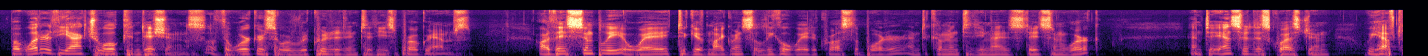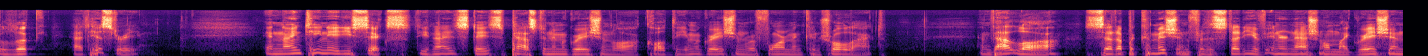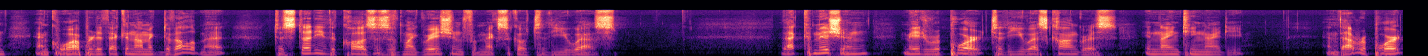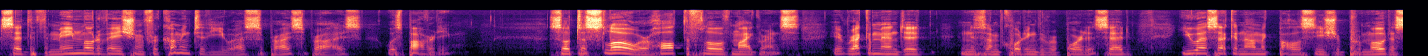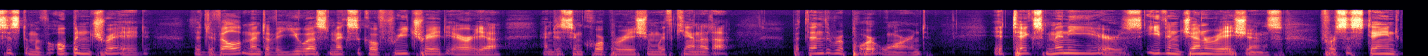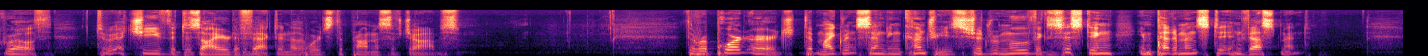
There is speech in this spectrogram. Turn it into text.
But what are the actual conditions of the workers who are recruited into these programs? Are they simply a way to give migrants a legal way to cross the border and to come into the United States and work? And to answer this question, we have to look at history. In 1986, the United States passed an immigration law called the Immigration Reform and Control Act. And that law set up a commission for the study of international migration and cooperative economic development to study the causes of migration from Mexico to the US. That commission made a report to the US Congress in 1990. And that report said that the main motivation for coming to the US, surprise, surprise, was poverty. So to slow or halt the flow of migrants, it recommended, and as I'm quoting the report, it said, US economic policy should promote a system of open trade, the development of a US-Mexico free trade area, and its incorporation with Canada. But then the report warned, it takes many years, even generations, for sustained growth to achieve the desired effect, in other words, the promise of jobs. The report urged that migrant sending countries should remove existing impediments to investment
